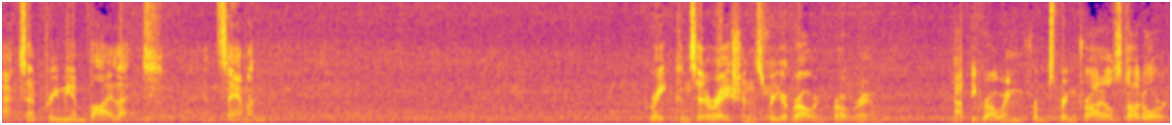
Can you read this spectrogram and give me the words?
Accent Premium Violet and Salmon. Great considerations for your growing program. Happy growing from springtrials.org.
